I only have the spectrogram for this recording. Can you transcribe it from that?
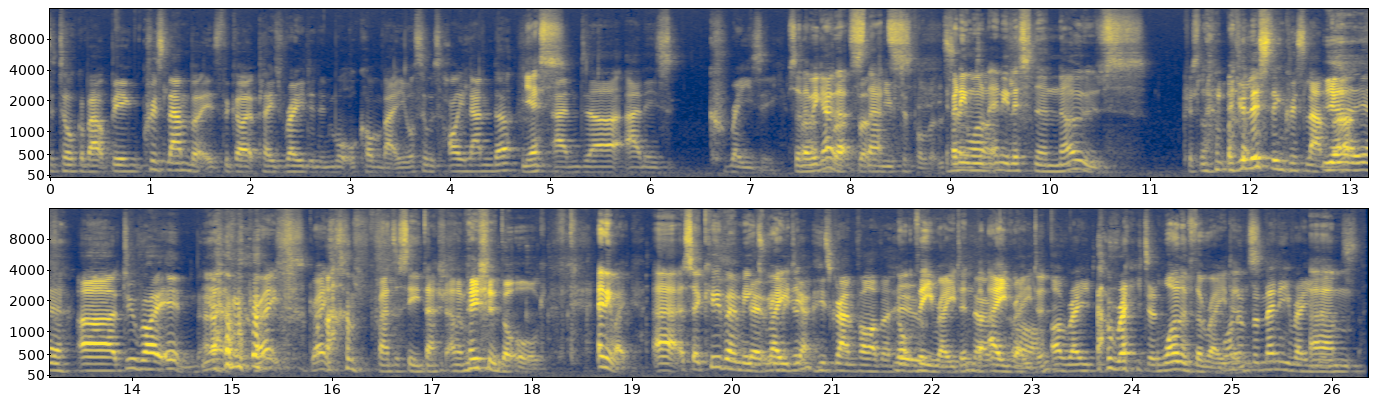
to talk about being. Chris Lambert is the guy that plays Raiden in Mortal Kombat. He also was Highlander. Yes. And uh, and is crazy. So there we go. That's but that's beautiful. if anyone, time. any listener knows Chris Lambert. If you're listening, Chris Lambert, yeah, yeah, uh, do write in. Yeah, great, great. Um, Fantasy-animation.org. Anyway, uh, so Kubo meets yeah, Raiden. Yeah, his grandfather. Who, not the Raiden, no, but a Raiden. Oh, a, Ra- a Raiden. One of the Raidens. One of the many Raidens. Um,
